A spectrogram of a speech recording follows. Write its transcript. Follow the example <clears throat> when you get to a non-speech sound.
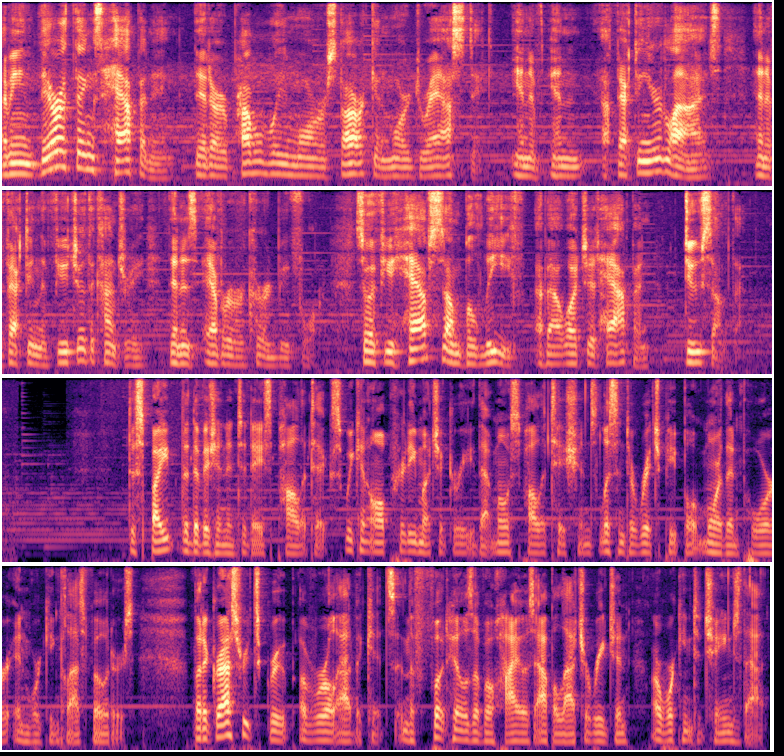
I mean, there are things happening that are probably more stark and more drastic in, in affecting your lives and affecting the future of the country than has ever occurred before. So if you have some belief about what should happen, do something. Despite the division in today's politics, we can all pretty much agree that most politicians listen to rich people more than poor and working class voters. But a grassroots group of rural advocates in the foothills of Ohio's Appalachia region are working to change that.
